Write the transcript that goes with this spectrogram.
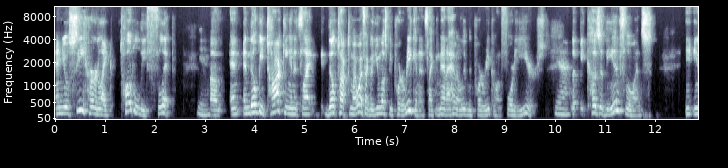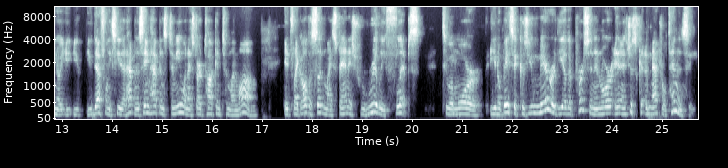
And you'll see her like totally flip. Yeah. Um, and and they'll be talking, and it's like they'll talk to my wife. I go, "You must be Puerto Rican." And it's like, man, I haven't lived in Puerto Rico in forty years. Yeah. But because of the influence, you, you know, you, you you definitely see that happen. The same happens to me when I start talking to my mom. It's like all of a sudden my Spanish really flips to a more you know basic because you mirror the other person in order, and it's just a natural tendency.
